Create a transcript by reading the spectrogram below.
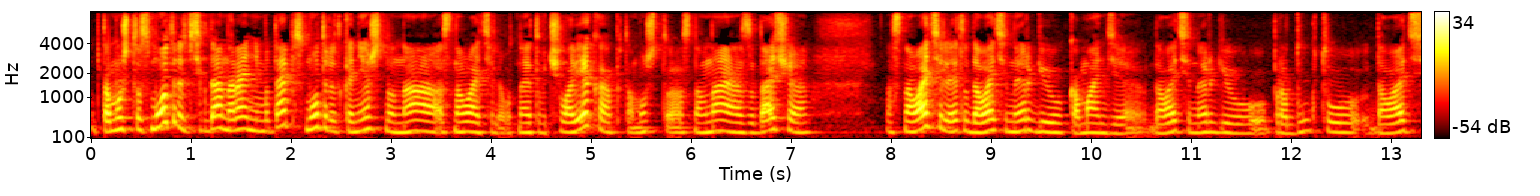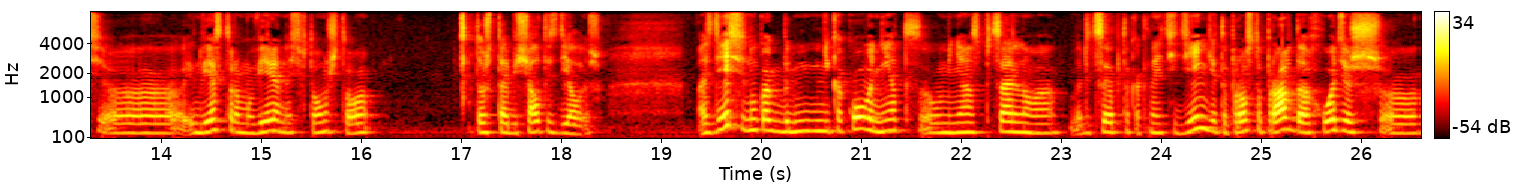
Потому что смотрят всегда на раннем этапе, смотрят, конечно, на основателя, вот на этого человека, потому что основная задача основателя — это давать энергию команде, давать энергию продукту, давать э, инвесторам уверенность в том, что то, что ты обещал, ты сделаешь. А здесь, ну, как бы никакого нет у меня специального рецепта, как найти деньги. Ты просто, правда, ходишь э,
